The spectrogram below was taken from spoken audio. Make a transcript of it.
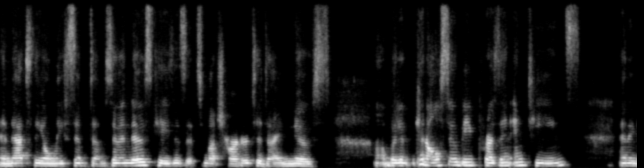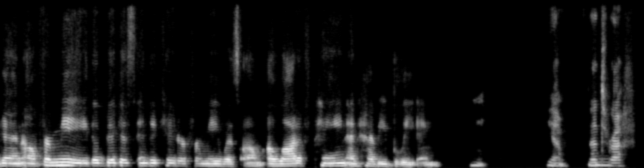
and that's the only symptom. So in those cases, it's much harder to diagnose, um, but it can also be present in teens. And again, um, for me, the biggest indicator for me was um, a lot of pain and heavy bleeding. Mm-hmm. Yeah, that's mm-hmm. rough.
